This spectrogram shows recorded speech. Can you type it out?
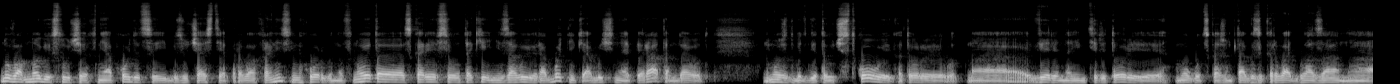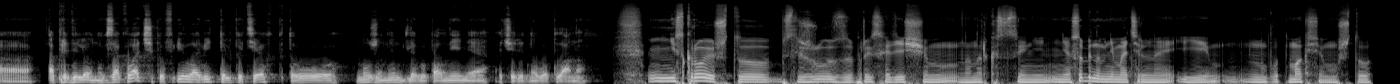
ну, во многих случаях не обходится и без участия правоохранительных органов, но это, скорее всего, такие низовые работники, обычные оператор, да, вот, может быть, где-то участковые, которые вот на веренной им территории могут, скажем так, закрывать глаза на определенных закладчиков и ловить только тех, кто нужен им для выполнения очередного плана. Не скрою, что слежу за происходящим на наркосцене не особенно внимательно, и ну, вот максимум, что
